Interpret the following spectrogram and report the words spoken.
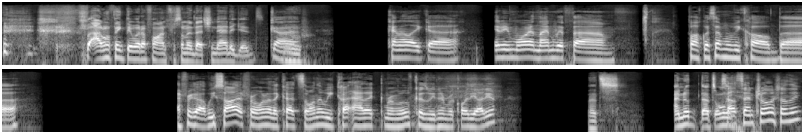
but I don't think they would have fallen for some of that shenanigans. God, kind of like uh, it'd be more in line with um, fuck, what's that movie called? The I forgot. We saw it for one of the cuts. The one that we cut had to remove because we didn't record the audio. That's. I know that's only. South Central or something.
